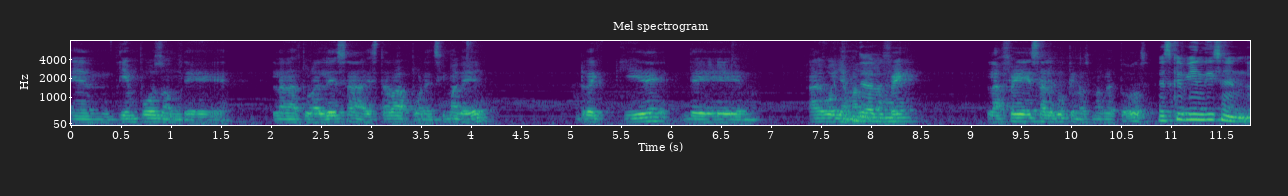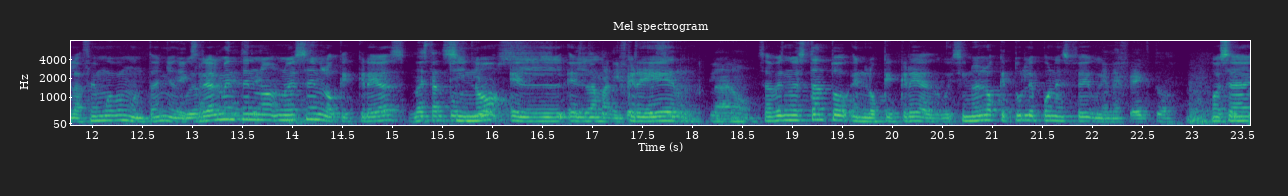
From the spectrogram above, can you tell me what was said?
en tiempos donde la naturaleza estaba por encima de él, requiere de algo llamado la fe. La fe es algo que nos mueve a todos. Es que bien dicen, la fe mueve montañas, güey. Realmente no, no es en lo que creas, No es tanto sino Dios, el, es el la creer. Claro, ¿Sabes? No es tanto en lo que creas, güey, sino en lo que tú le pones fe, güey. en efecto. O sea,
